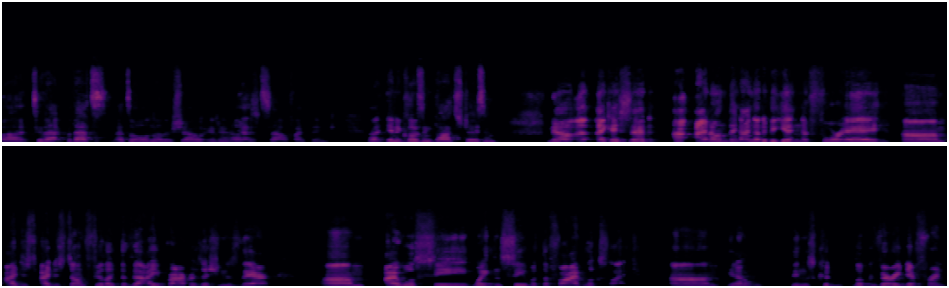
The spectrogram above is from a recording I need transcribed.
uh, to that, but that's that's a whole nother show in and of Yes. itself. I think. Uh, any closing thoughts, Jason? No, uh, like I said, I, I don't think I'm going to be getting a 4A. Um, I just I just don't feel like the value proposition is there. Um, I will see, wait and see what the five looks like. Um, you Yeah. know, things could look very different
